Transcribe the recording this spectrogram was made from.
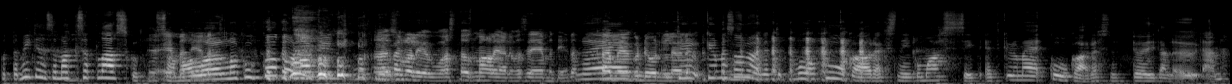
mutta miten sä maksat laskut? Mä Samalla lailla kuin kotonakin. No, mä- sulla oli joku vastaus, mä olin aina vaan se, en mä tiedä. No Kai mä ei, jonkun duunin löydän. kyllä, kyllä mä sanoin, että mulla on kuukaudeksi niin kuin massit, että kyllä mä kuukaudessa nyt töitä löydän.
